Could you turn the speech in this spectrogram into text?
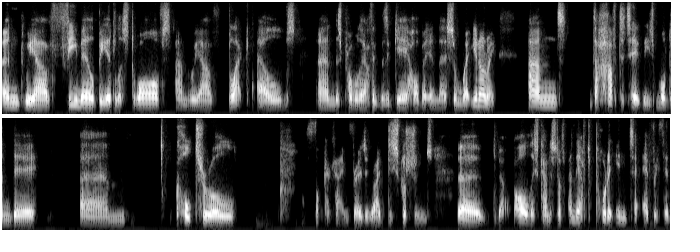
and we have female beardless dwarves, and we have black elves, and there's probably I think there's a gay hobbit in there somewhere. You know what I mean? And they have to take these modern day um, cultural fuck I can't even phrase it right discussions uh, you know all this kind of stuff and they have to put it into everything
